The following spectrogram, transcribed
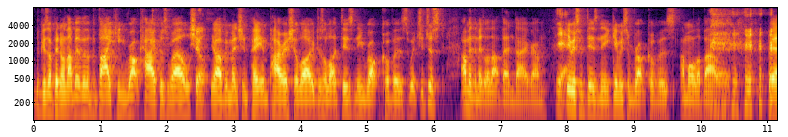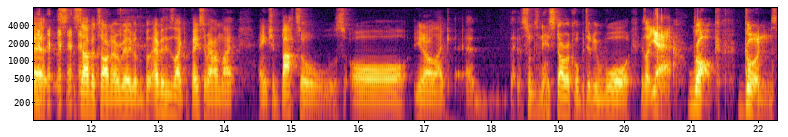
because I've been on that bit of the Viking rock hype as well. Sure. You know, I've been mentioning Peyton Parrish a lot. Who does a lot of Disney rock covers, which are just I'm in the middle of that Venn diagram. Yeah. Give me some Disney. Give me some rock covers. I'm all about it. but yeah, Sabaton are really good. But everything's like based around like ancient battles or you know like. Uh, Something historical, particularly war. It's like, yeah, rock, guns,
